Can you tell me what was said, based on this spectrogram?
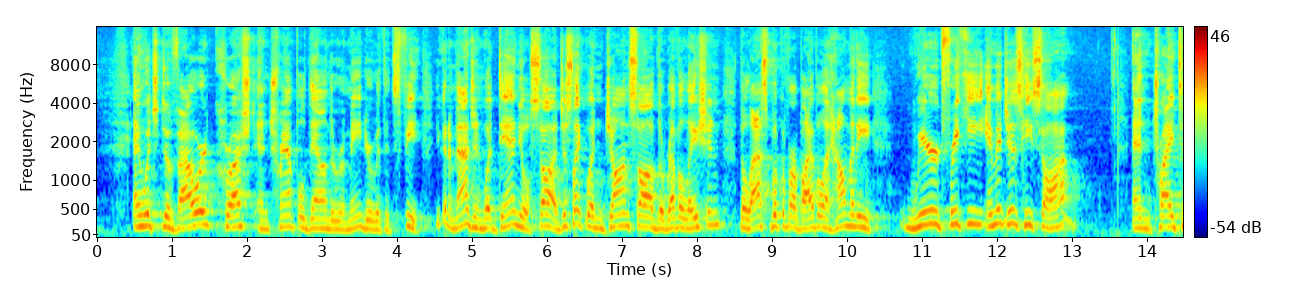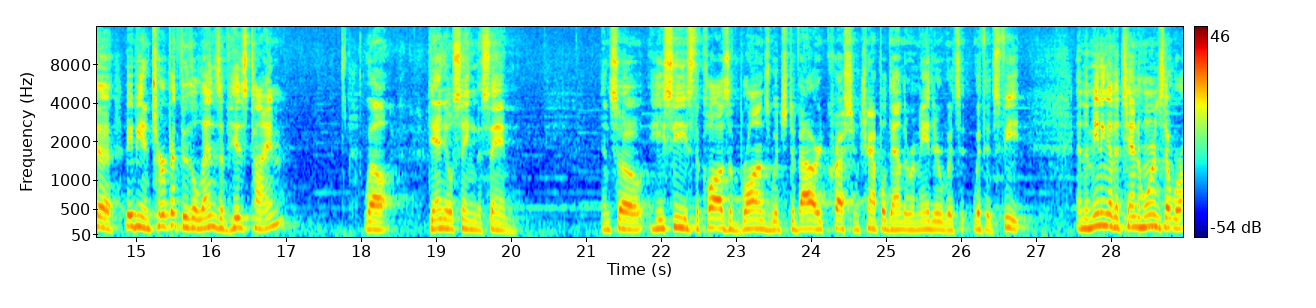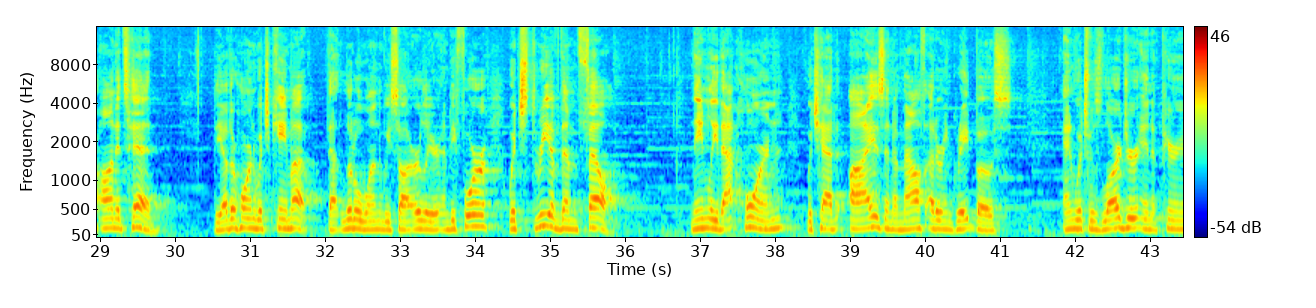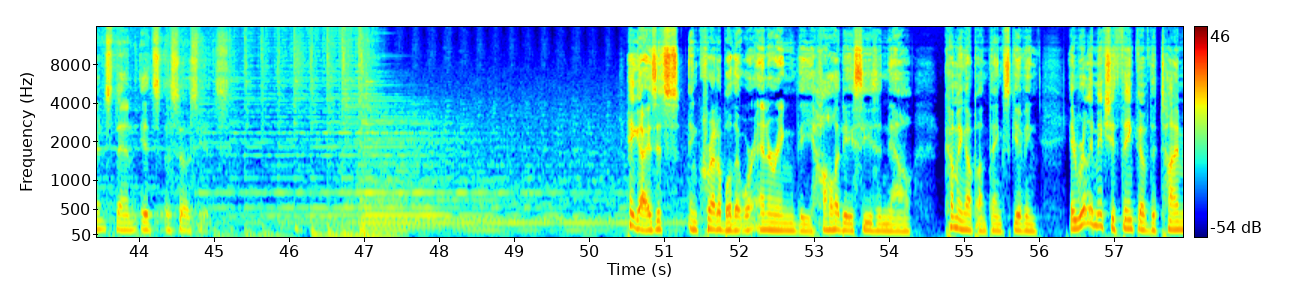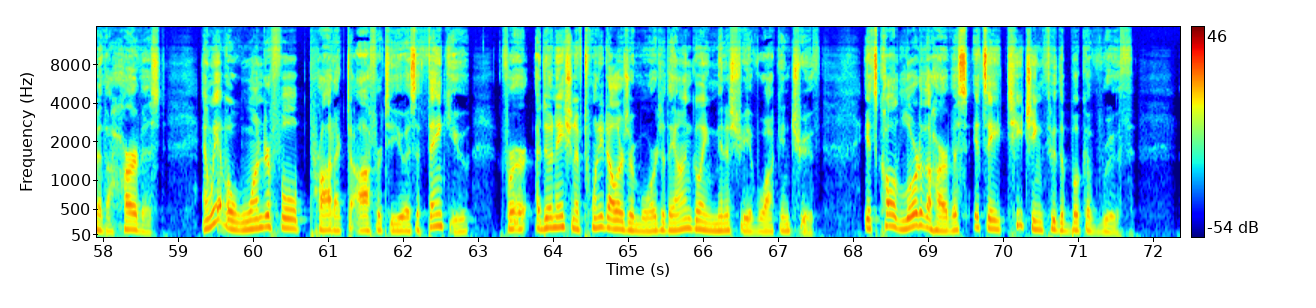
and which devoured, crushed, and trampled down the remainder with its feet. You can imagine what Daniel saw, just like when John saw the Revelation, the last book of our Bible, and how many weird, freaky images he saw and tried to maybe interpret through the lens of his time. Well, Daniel's seeing the same. And so he sees the claws of bronze which devoured, crushed, and trampled down the remainder with, with its feet. And the meaning of the ten horns that were on its head, the other horn which came up, that little one we saw earlier, and before which three of them fell, namely that horn which had eyes and a mouth uttering great boasts, and which was larger in appearance than its associates. Hey guys, it's incredible that we're entering the holiday season now, coming up on Thanksgiving. It really makes you think of the time of the harvest. And we have a wonderful product to offer to you as a thank you for a donation of $20 or more to the ongoing ministry of Walk in Truth. It's called Lord of the Harvest. It's a teaching through the book of Ruth.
